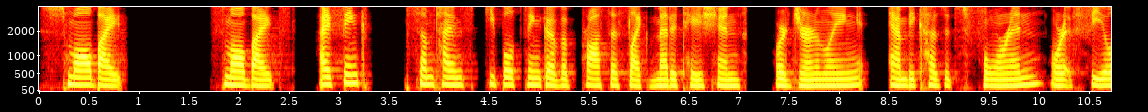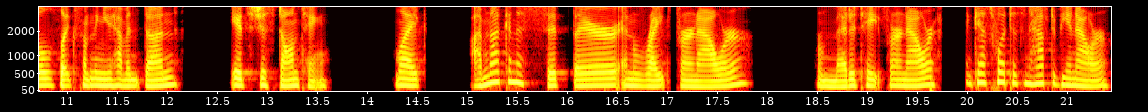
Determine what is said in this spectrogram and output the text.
Small bites. Small bites. I think sometimes people think of a process like meditation or journaling and because it's foreign or it feels like something you haven't done, it's just daunting. Like, I'm not going to sit there and write for an hour or meditate for an hour. And guess what? It doesn't have to be an hour.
